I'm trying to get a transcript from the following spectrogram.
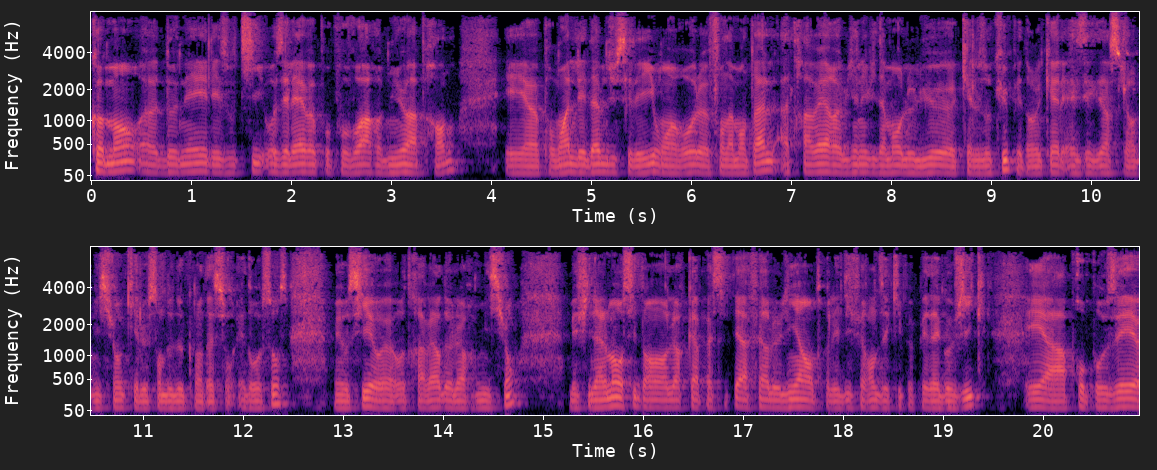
comment euh, donner les outils aux élèves pour pouvoir mieux apprendre. Et euh, pour moi, les dames du CDI ont un rôle fondamental à travers, bien évidemment, le lieu qu'elles occupent et dans lequel elles exercent leur mission, qui est le centre de documentation et de ressources, mais aussi au travers de leur mission, mais finalement aussi dans leur capacité à faire le lien entre les différentes équipes pédagogiques et à proposer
